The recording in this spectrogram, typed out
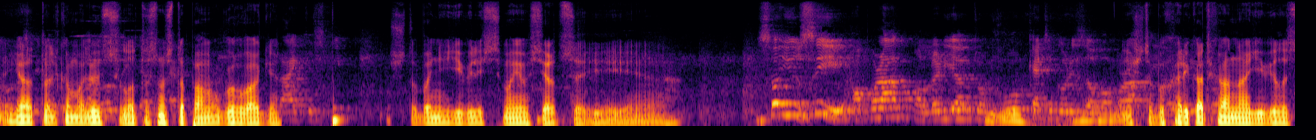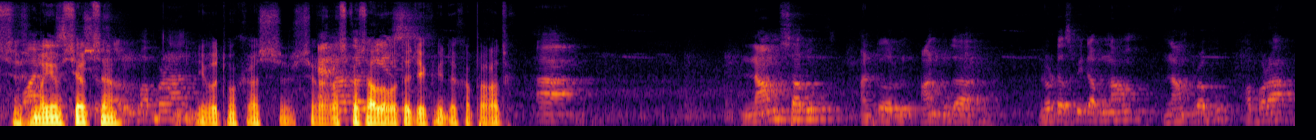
Я только молюсь лотосным стопам Гурваги, чтобы они явились в моем сердце и И чтобы Харикатхана явилась в моем сердце, и вот Махараш вчера рассказал о вот этих видах аппаратов. Nam Sarup unto, unto the lotus feet of Nam, Nam Prabhu, Aparat,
